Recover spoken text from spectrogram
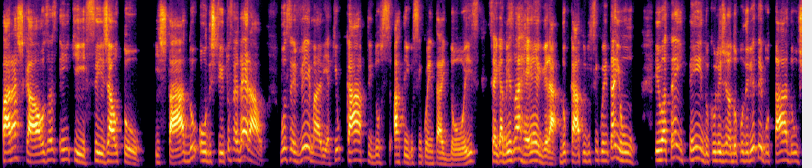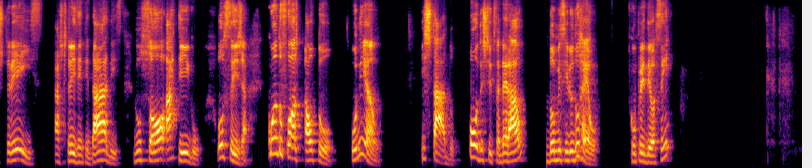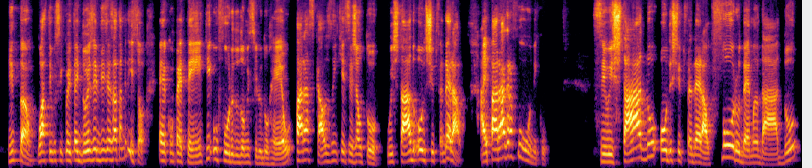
para as causas em que seja autor Estado ou Distrito Federal. Você vê, Maria, que o caput do artigo 52 segue a mesma regra do caput do 51. Eu até entendo que o legislador poderia ter botado os três, as três entidades num só artigo. Ou seja, quando for autor União, Estado ou Distrito Federal, domicílio do réu. Compreendeu assim? Então, o artigo 52 ele diz exatamente isso. Ó. É competente o foro do domicílio do réu para as causas em que seja autor o Estado ou o Distrito Federal. Aí, parágrafo único. Se o Estado ou o Distrito Federal for o demandado,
